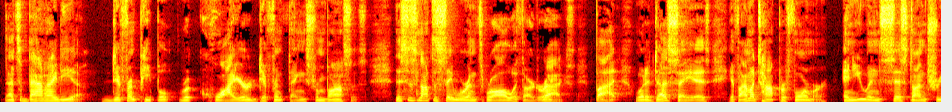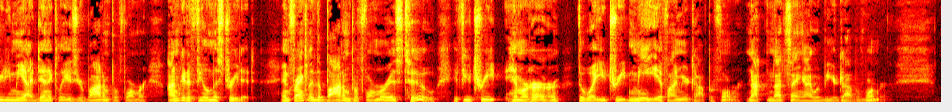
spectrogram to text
That's a bad idea. Different people require different things from bosses. This is not to say we're in thrall with our directs, but what it does say is if I'm a top performer and you insist on treating me identically as your bottom performer, I'm going to feel mistreated. And frankly, the bottom performer is too if you treat him or her the way you treat me if I'm your top performer. Not, not saying I would be your top performer.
